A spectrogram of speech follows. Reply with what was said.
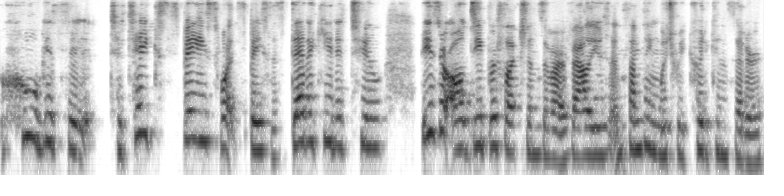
who gets to, to take space, what space is dedicated to. These are all deep reflections of our values and something which we could consider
